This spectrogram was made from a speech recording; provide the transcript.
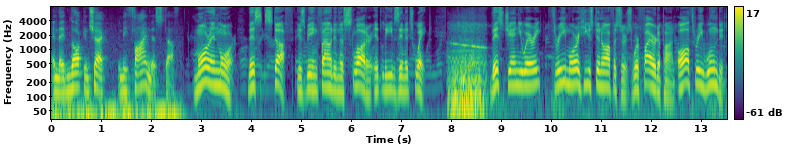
and they look and check and they find this stuff. More and more, this stuff is being found in the slaughter it leaves in its wake. This January, three more Houston officers were fired upon, all three wounded,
